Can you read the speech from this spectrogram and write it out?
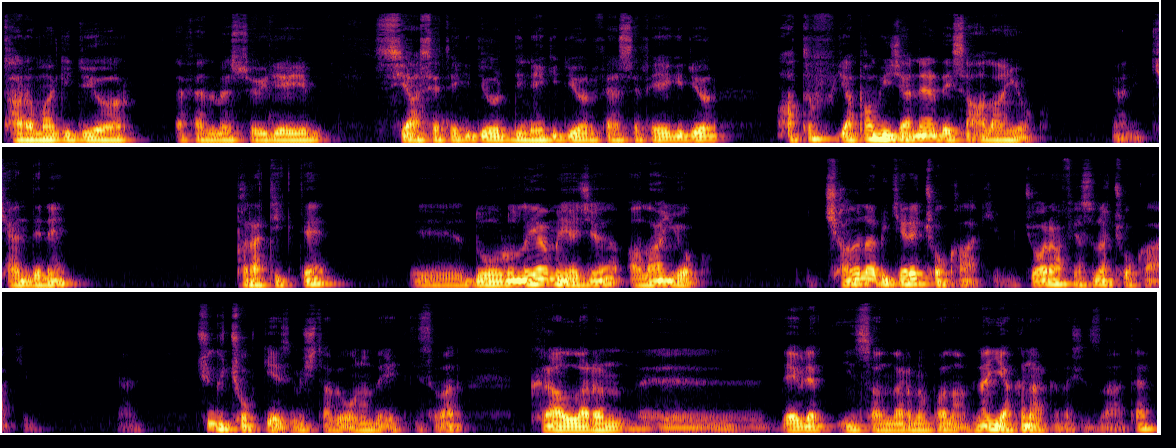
tarıma gidiyor, efendime söyleyeyim, siyasete gidiyor, dine gidiyor, felsefeye gidiyor. Atıf yapamayacağı neredeyse alan yok. Yani kendine pratikte e, doğrulayamayacağı alan yok. Çağına bir kere çok hakim. Coğrafyasına çok hakim. Yani çünkü çok gezmiş tabii onun da etkisi var. Kralların, e, devlet insanlarının falan filan yakın arkadaşı zaten.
